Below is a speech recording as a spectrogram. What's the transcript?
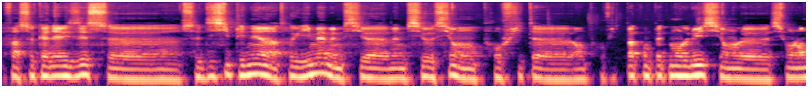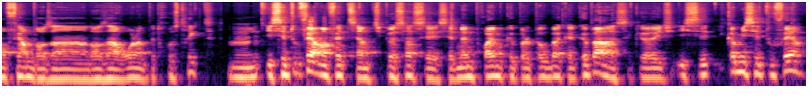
enfin, se canaliser, se, se discipliner entre guillemets, même si euh, même si aussi on profite euh, on profite pas complètement de lui si on le si on l'enferme dans un dans un rôle un peu trop strict. Hum, il sait tout faire en fait, c'est un petit peu ça, c'est c'est le même problème que Paul Pogba quelque part, hein. c'est que il, sait comme il sait tout faire,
